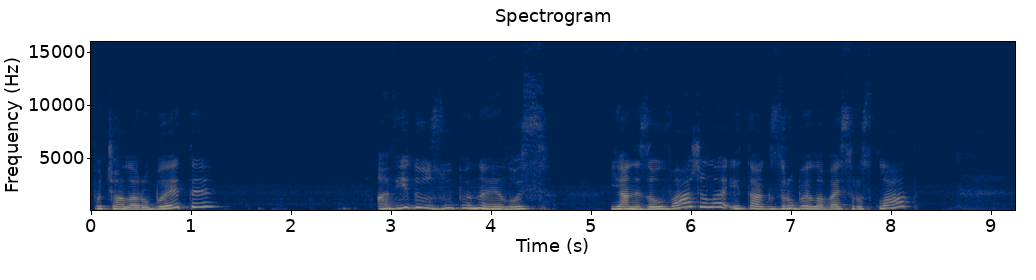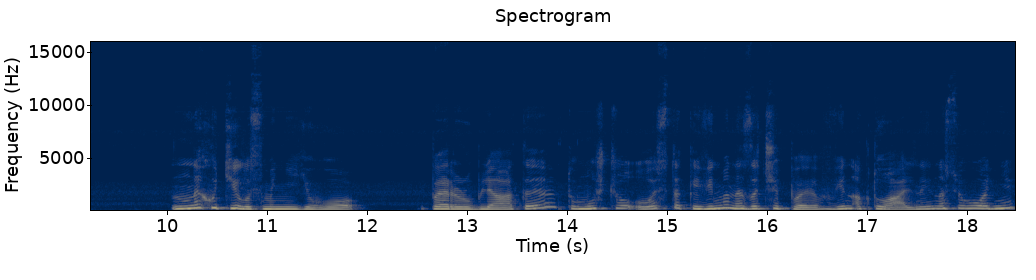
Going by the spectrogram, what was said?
почала робити, а відео зупинилось. Я не зауважила і так зробила весь розклад. Не хотілося мені його переробляти, тому що ось такий він мене зачепив, він актуальний на сьогодні.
